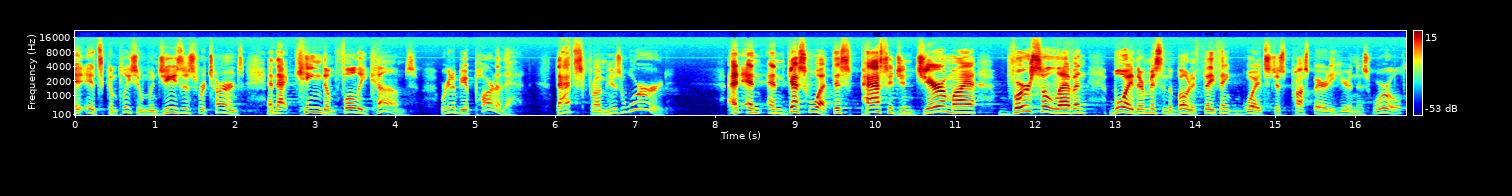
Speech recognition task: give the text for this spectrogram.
It's completion. When Jesus returns and that kingdom fully comes, we're going to be a part of that. That's from his word. And, and, and guess what? This passage in Jeremiah, verse 11, boy, they're missing the boat if they think, boy, it's just prosperity here in this world.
